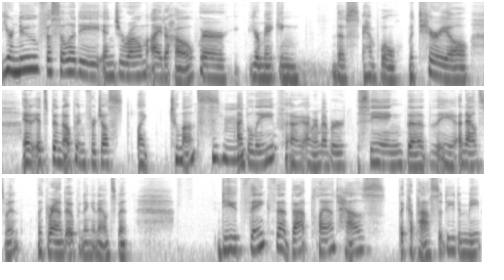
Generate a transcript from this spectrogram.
your new facility in Jerome, Idaho, where you're making this hemp wool material, it, has been open for just like two months, mm-hmm. I believe. I, I remember seeing the the announcement, the grand opening announcement. Do you think that that plant has the capacity to meet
